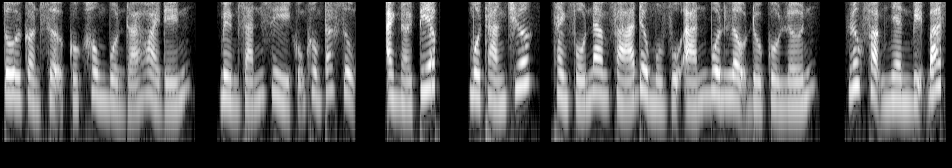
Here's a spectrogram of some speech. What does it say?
Tôi còn sợ cô không buồn đoái hoài đến. Mềm rắn gì cũng không tác dụng. Anh nói tiếp, một tháng trước, thành phố nam phá được một vụ án buôn lậu đồ cổ lớn. Lúc phạm nhân bị bắt,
